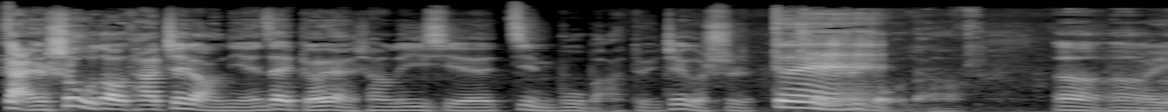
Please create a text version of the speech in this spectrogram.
感受到他这两年在表演上的一些进步吧。对，这个是确实是有的啊。嗯嗯，可以。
